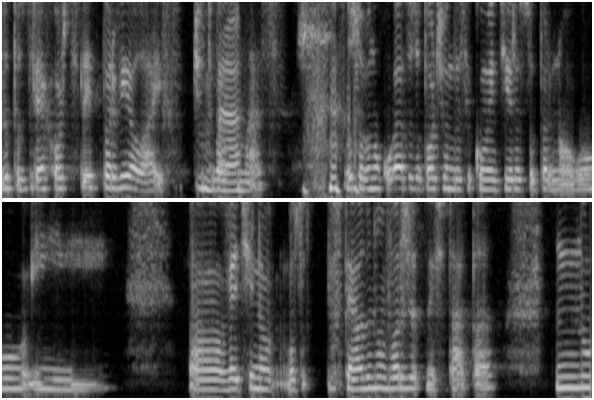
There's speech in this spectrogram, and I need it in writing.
заподозрях още след първия лайф, че това да. съм аз. Особено когато започвам да се коментира супер много и а, вече на, да навържат нещата. Но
